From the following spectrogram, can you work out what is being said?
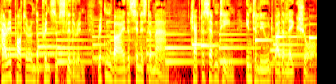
Harry Potter and the Prince of Slytherin, written by The Sinister Man. Chapter 17, Interlude by the Lake Shore.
